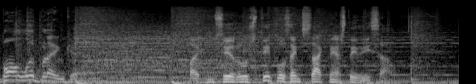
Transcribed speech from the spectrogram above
Bola Branca. Vai conhecer os títulos em destaque nesta edição.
